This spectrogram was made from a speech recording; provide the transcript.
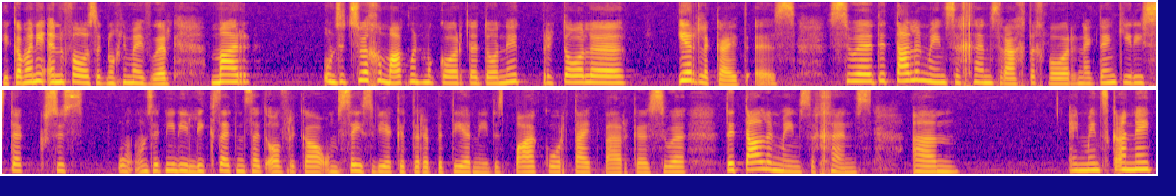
jy kan maar nie inval as ek nog nie my woord, maar ons het so gemak met mekaar dat daar net brutale eerlikheid is. So dit tel in mense guns regtig waar en ek dink hierdie stuk soos ons het nie die leksheid in Suid-Afrika om 6 weke te repeteer nie. Dis baie kort tydperke. So dit tel in mense guns. Um en mens kan net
